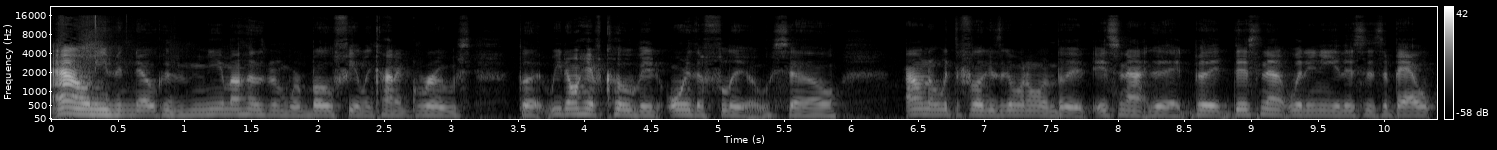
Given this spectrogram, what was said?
I don't even know because me and my husband were both feeling kind of gross, but we don't have COVID or the flu, so I don't know what the fuck is going on, but it's not good. But that's not what any of this is about.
